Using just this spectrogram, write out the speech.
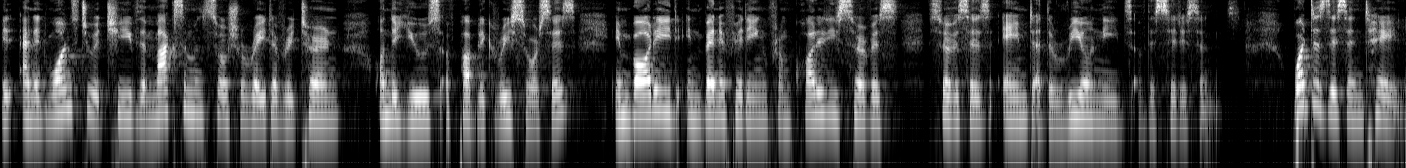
it, and it wants to achieve the maximum social rate of return on the use of public resources, embodied in benefiting from quality service services aimed at the real needs of the citizens. What does this entail?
